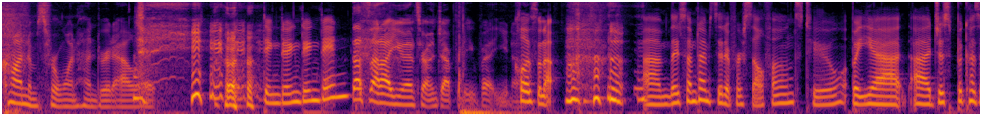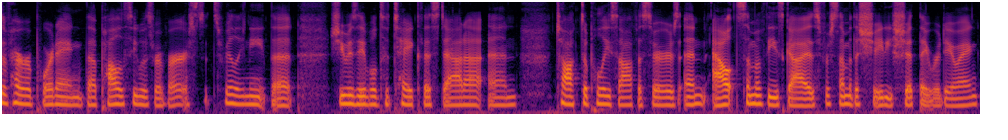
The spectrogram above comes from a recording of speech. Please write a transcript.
condoms for 100, Alex. ding, ding, ding, ding. That's not how you answer on Jeopardy, but you know. Close enough. um, they sometimes did it for cell phones too. But yeah, uh, just because of her reporting, the policy was reversed. It's really neat that she was able to take this data and talk to police officers and out some of these guys for some of the shady shit they were doing.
